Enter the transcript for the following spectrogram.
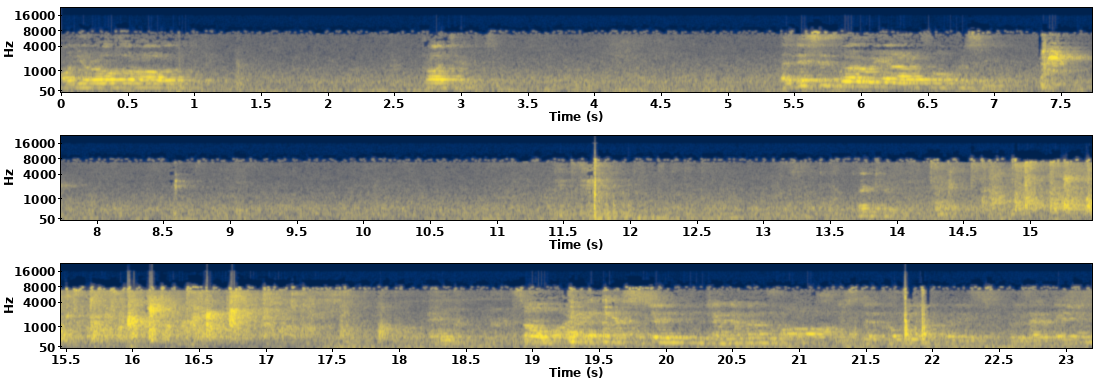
on your overall project. And this is where we are focusing. Thank you. So, any question, gentlemen, for Mr. Kobi after his presentation?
